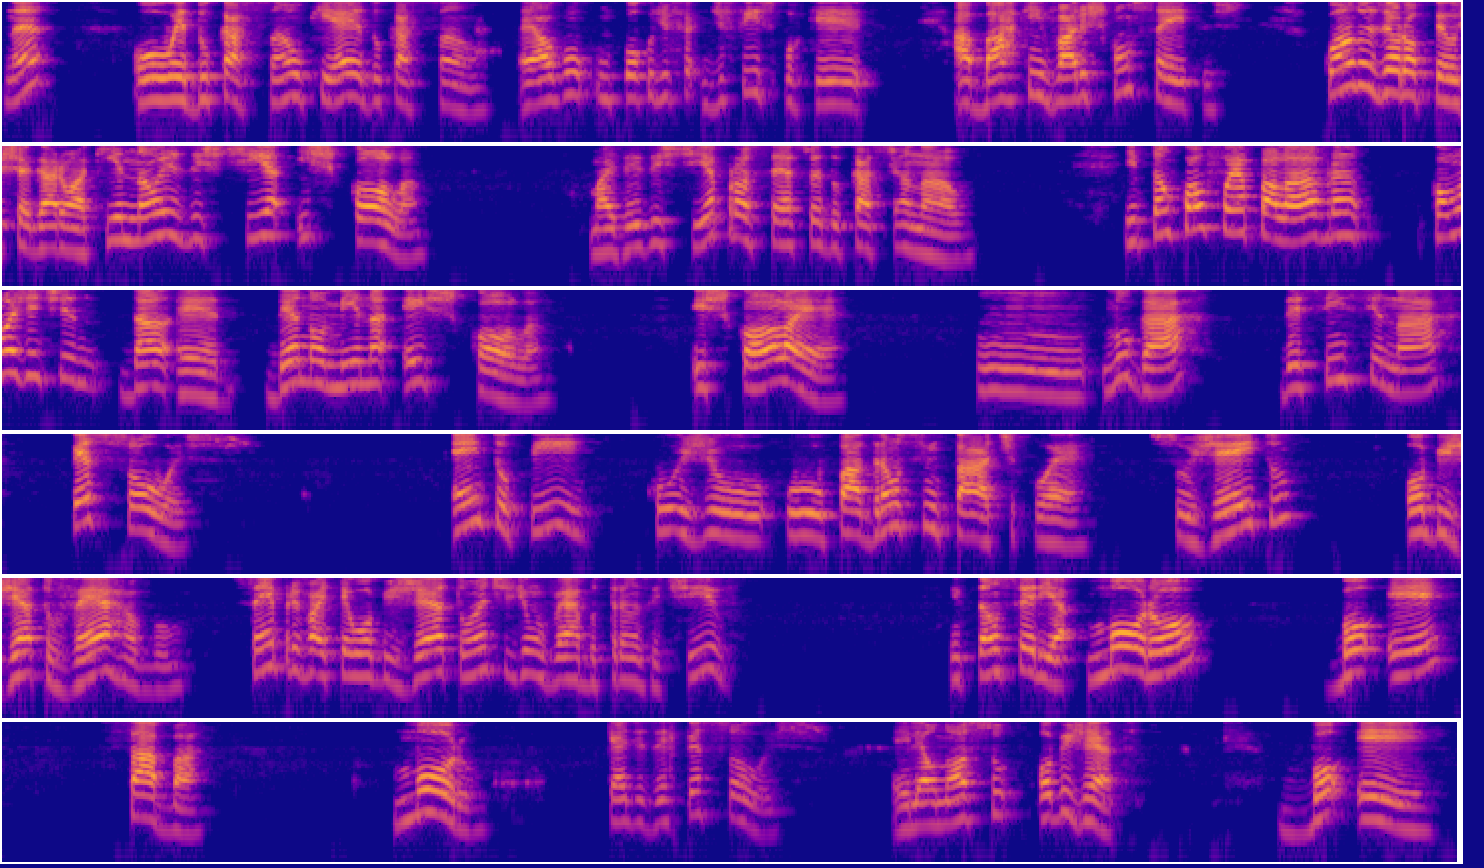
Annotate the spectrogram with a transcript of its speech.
né? Ou educação, o que é educação? É algo um pouco dif difícil, porque abarca em vários conceitos. Quando os europeus chegaram aqui, não existia escola, mas existia processo educacional. Então, qual foi a palavra? Como a gente dá, é, denomina escola. Escola é um lugar de se ensinar pessoas. Em tupi, cujo o padrão sintático é sujeito, objeto, verbo, sempre vai ter o objeto antes de um verbo transitivo. Então seria moro, boe, saba. Moro, quer dizer pessoas. Ele é o nosso objeto. Boe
